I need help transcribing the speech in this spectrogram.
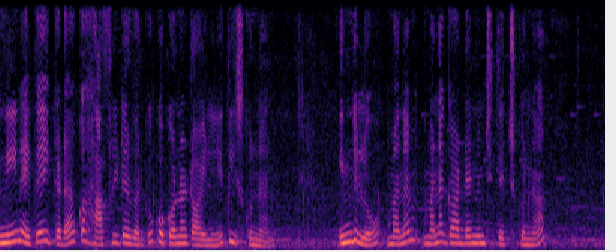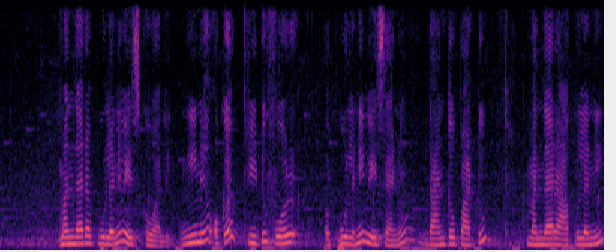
నేనైతే ఇక్కడ ఒక హాఫ్ లీటర్ వరకు కోకోనట్ ఆయిల్ని తీసుకున్నాను. ఇందులో మనం మన గార్డెన్ నుంచి తెచ్చుకున్న మందార పూలని వేసుకోవాలి. నేను ఒక త్రీ టు ఫోర్ పూలని వేశాను. దాంతోపాటు మందార ఆకులని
